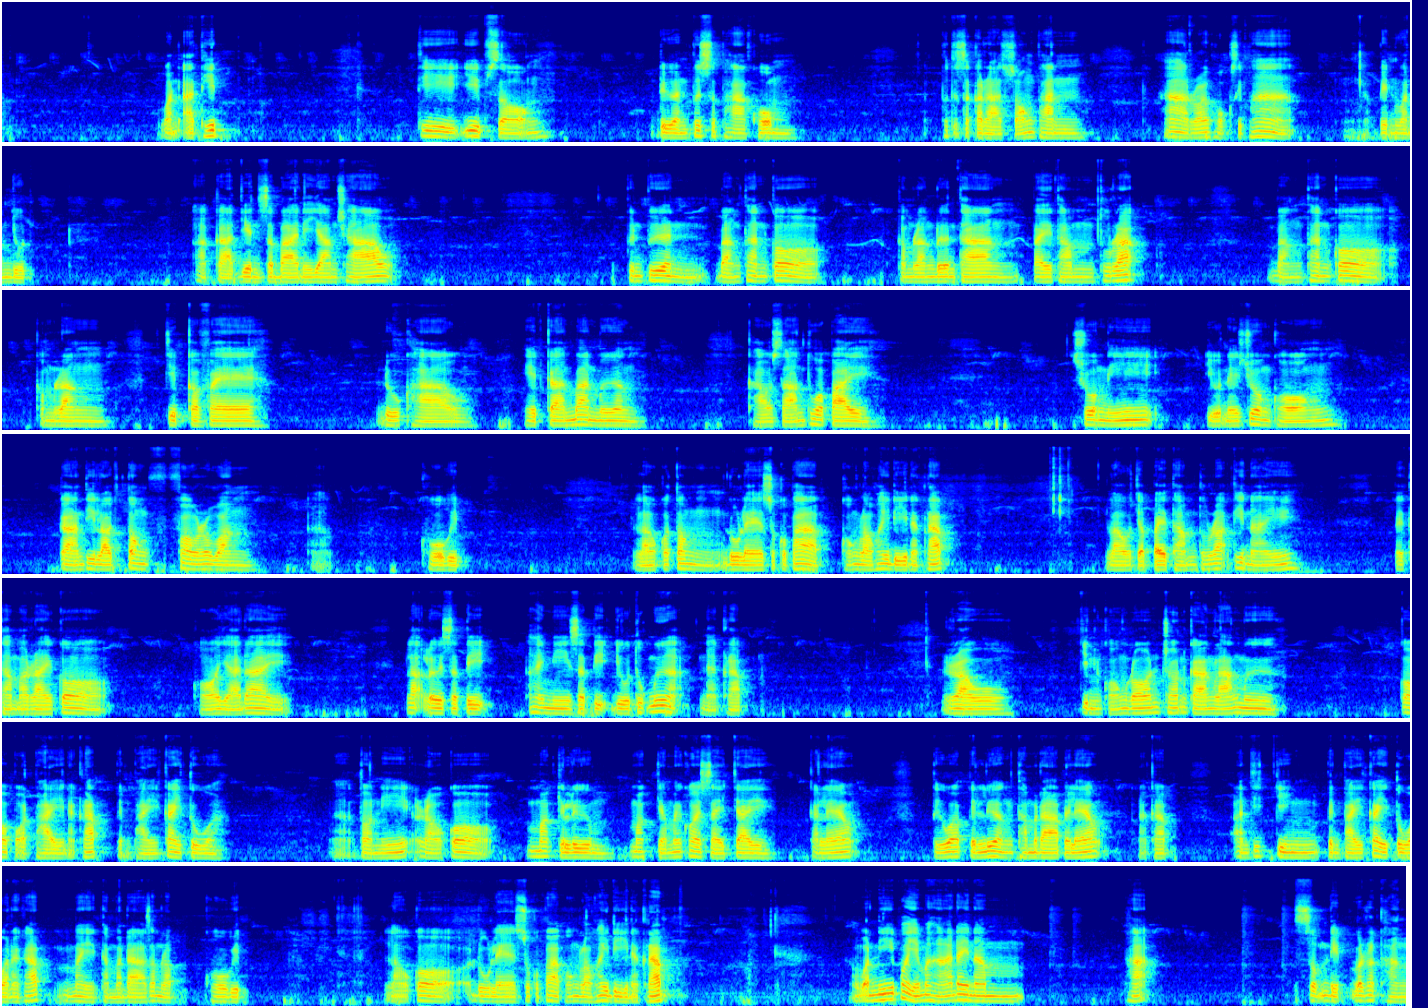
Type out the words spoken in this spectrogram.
วันอาทิตย์ ที่ 22 เดือนพฤษภาคม พุทธศักราช 2565 เป็นวันหยุด อากาศเย็นสบายในยามเช้า เพื่อนๆ บางท่านก็กำลังเดินทางไปทำธุระ บางท่านก็กำลังจิบกาแฟ ดูข่าว เหตุการณ์บ้านเมือง ข่าวสารทั่วไป ช่วงนี้อยู่ในช่วงของการที่เราจะต้องเฝ้าระวังโควิด เราก็ต้องดูแลสุขภาพของเราให้ดีนะครับ เราจะไปทำธุระที่ไหน ไปทำอะไรก็ขออย่าได้ละเลยสติ ให้มีสติอยู่ทุกเมื่อนะครับ เรากินของร้อนช้อนกลางล้างมือ ก็ปลอดภัยนะครับ เป็นภัยใกล้ตัว ตอนนี้เราก็มักจะลืมมักจะไม่ค่อยใส่ใจกันแล้ว ถือว่าเป็นเรื่องธรรมดาไปแล้วนะครับ อันที่จริงเป็นภัยใกล้ตัวนะครับ ไม่ธรรมดาสำหรับโควิดเราก็ดูแลสุขภาพของเราให้ดีนะครับ วันนี้พ่อใหญ่มหาได้นำพระสมเด็จวรคัง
